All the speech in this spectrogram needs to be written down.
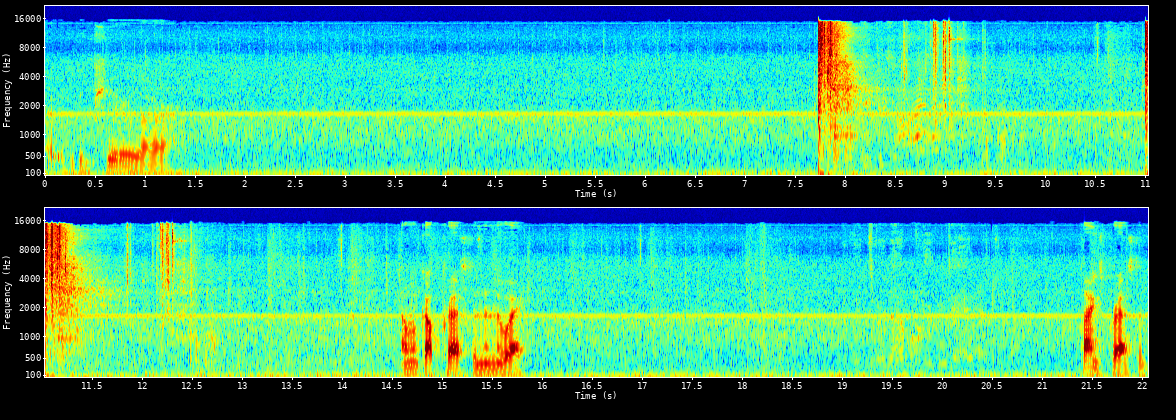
Right, there's a computer there. We've got Preston in the way. Thanks, Preston.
